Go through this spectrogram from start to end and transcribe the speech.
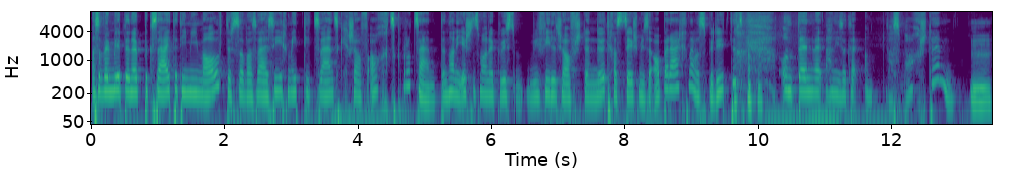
also wenn mir dann jemand gesagt hat in meinem Alter, so was weiß ich, Mitte 20, ich arbeite 80 Prozent, dann habe ich erstens mal nicht gewusst, wie viel schaffst du denn nicht. Ich musste es zuerst müssen abrechnen, was bedeutet. Und dann habe ich so gesagt, was machst du denn? Mm.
